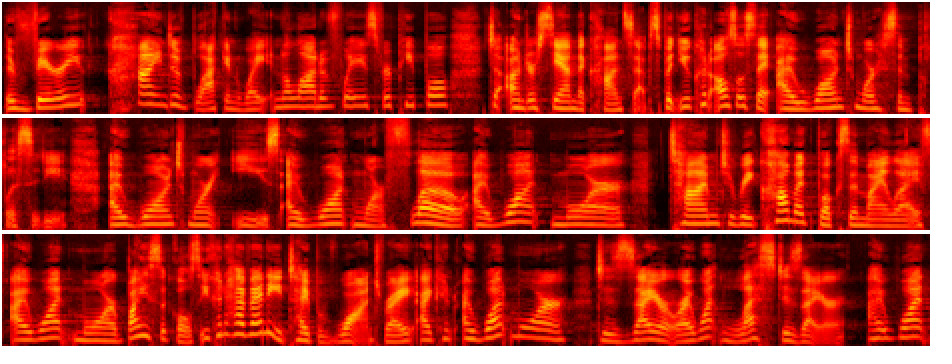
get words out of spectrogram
They're very kind of black and white in a lot of ways for people to understand the concepts. But you could also say, I want more simplicity. I want more ease. I want more flow. I want more time to read comic books in my life. I want more bicycles. You can have any type of want, right? I can I want more desire or I want less desire. I want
